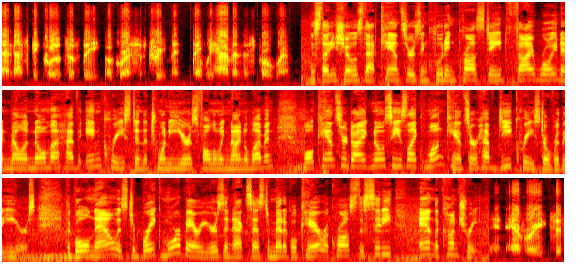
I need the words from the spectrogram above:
and that's because of the aggressive treatment that we have in this program. The study shows that cancers including prostate, thyroid, and melanoma have increased in the 20 years following 9 11, while cancer diagnoses like lung cancer have decreased over the years. The goal now is to break more barriers in access to medical care across the city and the country. In every zip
